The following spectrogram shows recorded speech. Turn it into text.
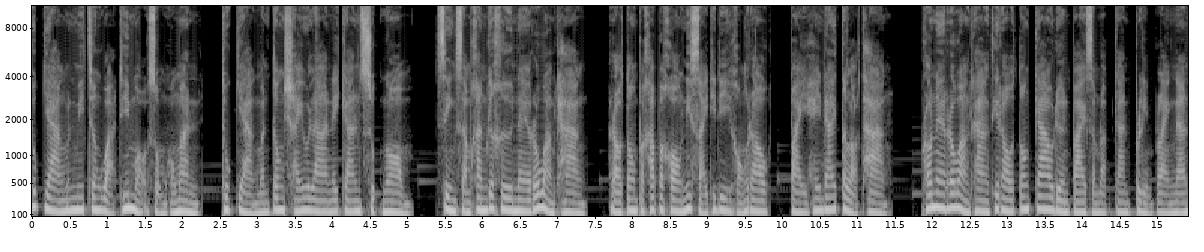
ทุกอย่างมันมีจังหวะที่เหมาะสมของมัน ทุกอย่างมันต้องใช้เวลาในการสุกงอม สิ่งสำคัญก็คือในระหว่างทาง เราต้องประคับประคองนิสัยที่ดีของเราไปให้ได้ตลอดทาง เพราะในระหว่างทางที่เราต้องก้าวเดินไปสำหรับการเปลี่ยนแปลงนั้น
